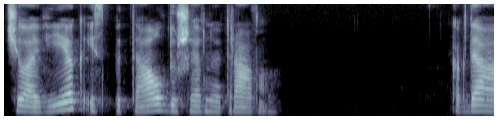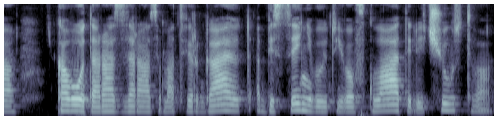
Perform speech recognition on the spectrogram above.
человек испытал душевную травму. Когда кого-то раз за разом отвергают, обесценивают его вклад или чувства,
